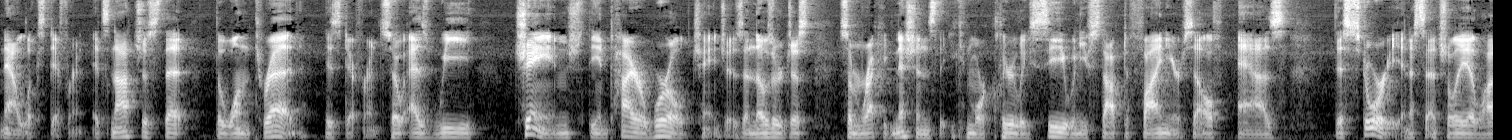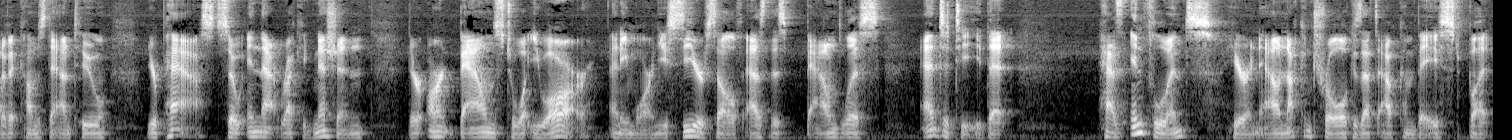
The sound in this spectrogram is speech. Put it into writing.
now looks different. It's not just that the one thread is different. So as we change, the entire world changes. And those are just some recognitions that you can more clearly see when you stop defining yourself as this story. And essentially, a lot of it comes down to your past. So, in that recognition, there aren't bounds to what you are anymore. And you see yourself as this boundless entity that has influence here and now, not control because that's outcome based, but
